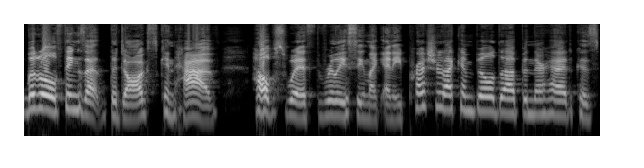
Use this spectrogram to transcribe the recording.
little things that the dogs can have helps with releasing like any pressure that can build up in their head because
